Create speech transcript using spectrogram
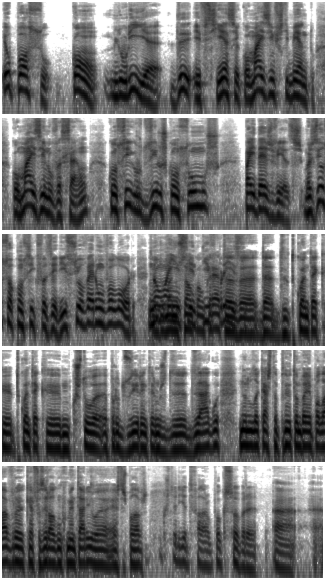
eu posso com melhoria de eficiência, com mais investimento, com mais inovação, consigo reduzir os consumos pai 10 vezes, mas eu só consigo fazer isso se houver um valor. não há incentivo para isso. De, de, de, quanto é que, de quanto é que me custou a produzir em termos de, de água. Nuno Lacasta pediu também a palavra. Quer fazer algum comentário a estas palavras? Gostaria de falar um pouco sobre a, a,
